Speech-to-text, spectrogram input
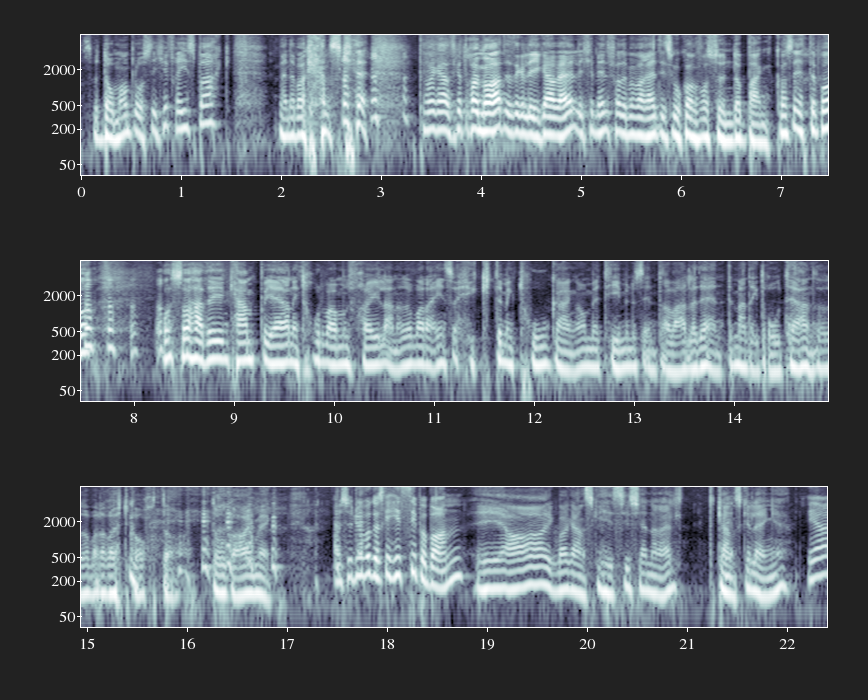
Så Dommeren blåste ikke frispark, men det var ganske, det var ganske traumatisk likevel. Ikke minst fordi vi var redd de skulle komme fra Sunde og banke oss etterpå. Og så hadde jeg en kamp på Jæren, jeg tror det var mot Frøyland. og Da var det en som hykte meg to ganger med ti minutts Det endte med at jeg dro til han, så da var det rødt kort. og Da ga jeg meg. Altså, du var ganske hissig på banen. Ja, jeg var ganske hissig generelt ganske lenge. Ja,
